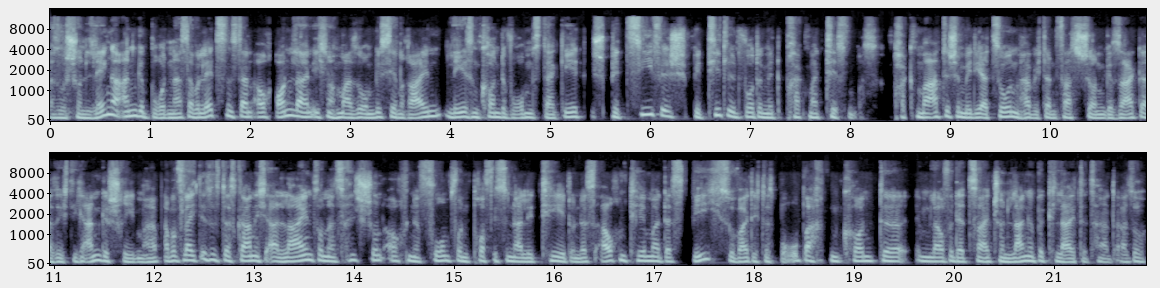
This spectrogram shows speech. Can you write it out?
also schon länger angeboten hast, aber letztens dann auch online ich nochmal so ein bisschen reinlesen konnte, worum es da geht, spezifisch betitelt wurde mit Pragmatismus. Pragmatische Mediation habe ich dann fast schon gesagt, als ich dich angeschrieben habe. Aber vielleicht ist es das gar nicht allein, sondern es ist schon auch eine Form von Professionalität. Und das ist auch ein Thema, das dich, soweit ich das beobachten konnte, im Laufe der Zeit schon lange begleitet hat. Also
